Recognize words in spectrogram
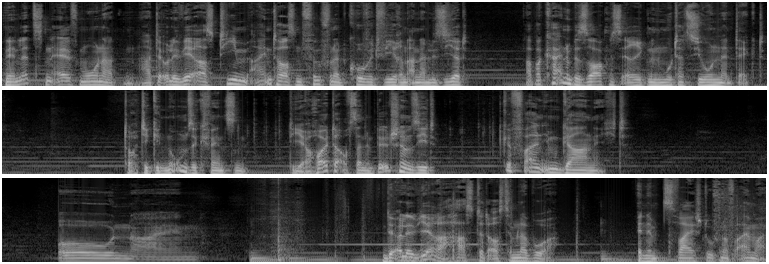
In den letzten elf Monaten hat der Oliveras Team 1500 Covid-Viren analysiert, aber keine besorgniserregenden Mutationen entdeckt. Doch die Genomsequenzen, die er heute auf seinem Bildschirm sieht, gefallen ihm gar nicht. Oh nein. Der Oliveira hastet aus dem Labor. Er nimmt zwei Stufen auf einmal.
